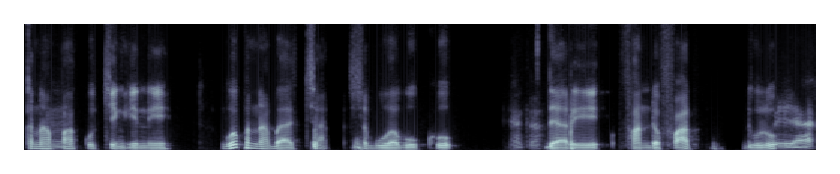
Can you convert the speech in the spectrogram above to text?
kenapa kucing ini gue pernah baca sebuah buku Ya, dari Van de Vaart dulu Iya.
